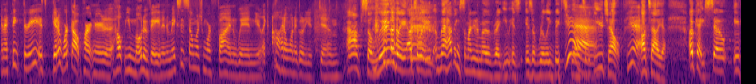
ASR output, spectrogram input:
And I think three is get a workout partner to help you motivate. And it makes it so much more fun when you're like, oh, I don't want to go to the gym. Absolutely, absolutely. Having somebody to motivate you is, is a really big deal. Yeah. It's a huge help. Yeah. I'll tell you. Okay, so if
